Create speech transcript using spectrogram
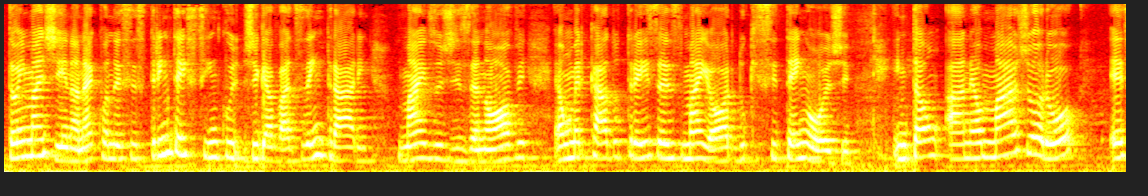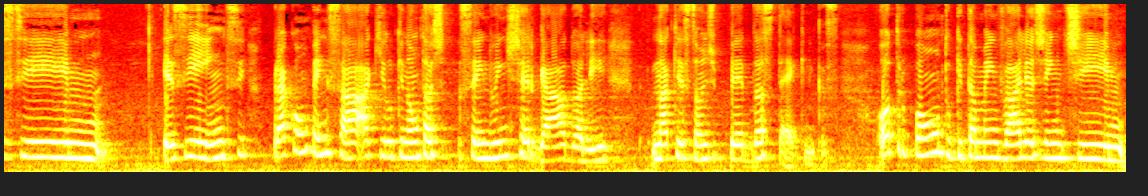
Então imagina, né, quando esses 35 gigawatts entrarem, mais os 19, é um mercado três vezes maior do que se tem hoje. Então a ANEL majorou esse esse índice para compensar aquilo que não está sendo enxergado ali na questão de perdas técnicas. Outro ponto que também vale a gente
